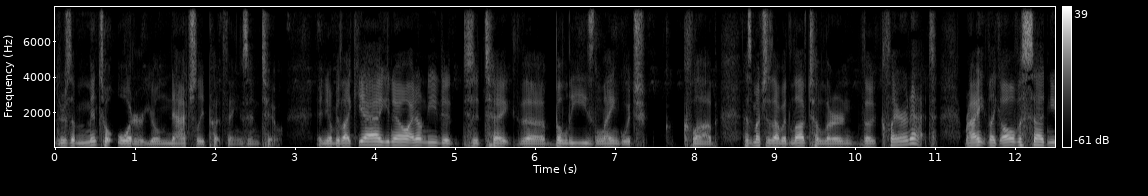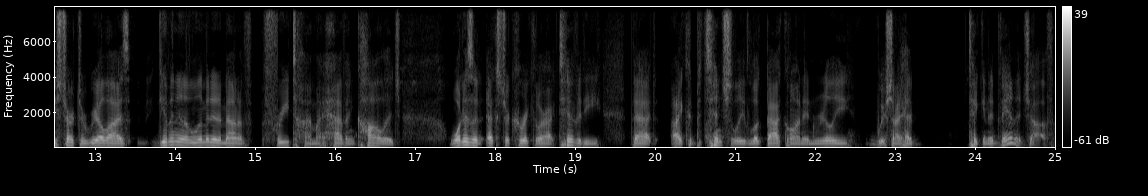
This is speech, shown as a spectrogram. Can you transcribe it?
there's a mental order you'll naturally put things into. And you'll be like, yeah, you know, I don't need to, to take the Belize language club as much as I would love to learn the clarinet, right? Like all of a sudden, you start to realize, given a limited amount of free time I have in college, what is an extracurricular activity that I could potentially look back on and really wish I had taken advantage of.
